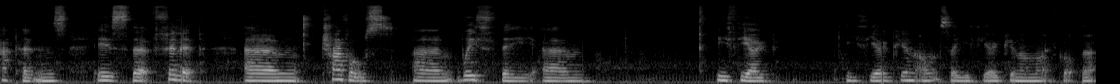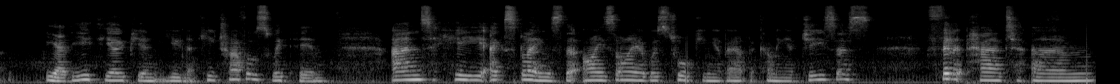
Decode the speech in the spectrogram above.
happens is that Philip um, travels um, with the um, Ethiop- Ethiopian, I won't say Ethiopian, I might have got that. Yeah, the Ethiopian eunuch. He travels with him and he explains that Isaiah was talking about the coming of Jesus. Philip had um,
